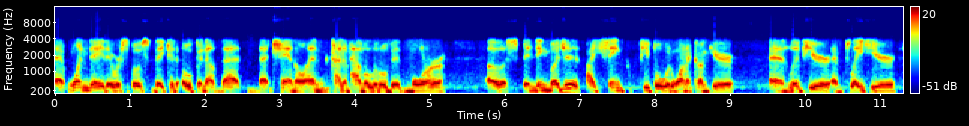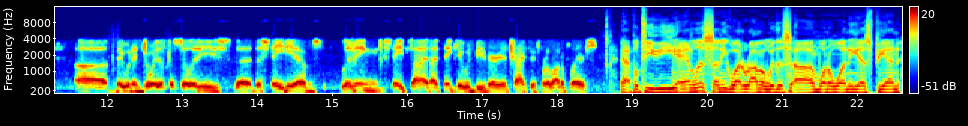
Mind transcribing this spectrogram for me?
at one day they were supposed they could open up that that channel and kind of have a little bit more of a spending budget, I think people would want to come here and live here and play here. Uh, they would enjoy the facilities, the the stadiums, living stateside, I think it would be very attractive for a lot of players. Apple TV analyst Sonny Guadarrama with us on 101 ESPN.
